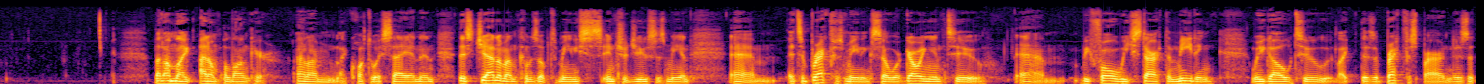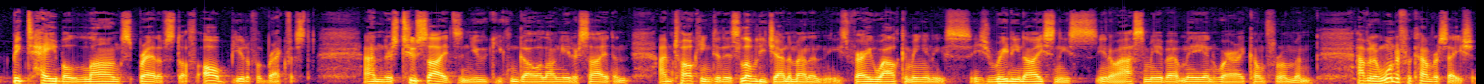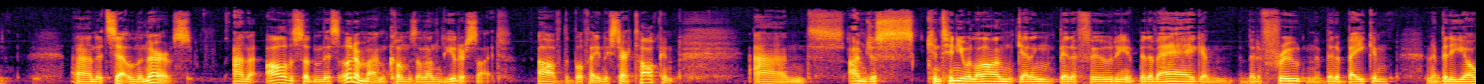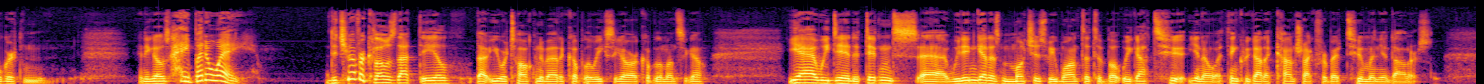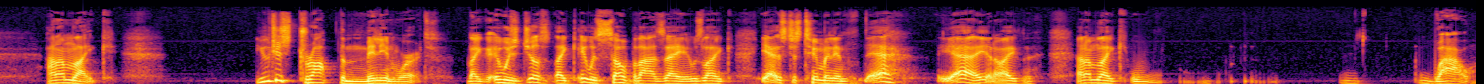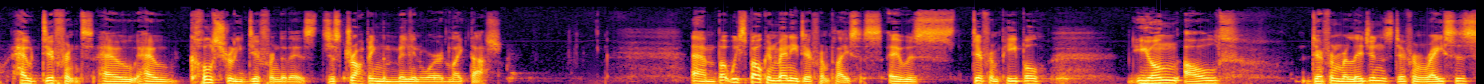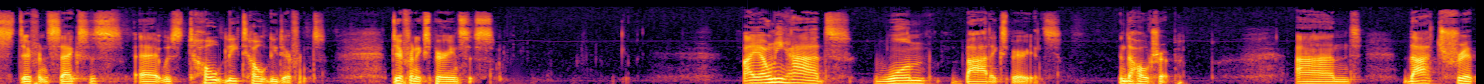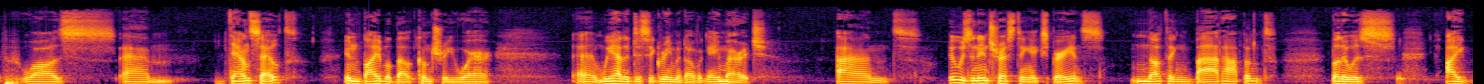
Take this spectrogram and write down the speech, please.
But I'm like, I don't belong here and I'm like, what do I say? And then this gentleman comes up to me and he introduces me, and um, it's a breakfast meeting, so we're going into. Um, before we start the meeting, we go to like there's a breakfast bar and there's a big table, long spread of stuff, all beautiful breakfast. And there's two sides, and you you can go along either side. And I'm talking to this lovely gentleman, and he's very welcoming, and he's he's really nice, and he's you know asking me about me and where I come from, and having a wonderful conversation. And it settled the nerves. And all of a sudden, this other man comes along the other side of the buffet and they start talking. And I'm just continuing along, getting a bit of food, a bit of egg, and a bit of fruit, and a bit of bacon, and a bit of yogurt. And, and he goes, Hey, by the way, did you ever close that deal that you were talking about a couple of weeks ago or a couple of months ago? Yeah, we did. It didn't. Uh, we didn't get as much as we wanted to, but we got to. You know, I think we got a contract for about two million dollars. And I'm like, you just dropped the million word. Like it was just like it was so blasé. It was like, yeah, it's just two million. Yeah, yeah, you know. I and I'm like, wow, how different, how how culturally different it is. Just dropping the million word like that. Um, but we spoke in many different places. It was different people, young, old, different religions, different races, different sexes. Uh, it was totally, totally different. Different experiences. I only had one bad experience in the whole trip. And that trip was um, down south in Bible Belt country where uh, we had a disagreement over gay marriage. And it was an interesting experience. Nothing bad happened but it was I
